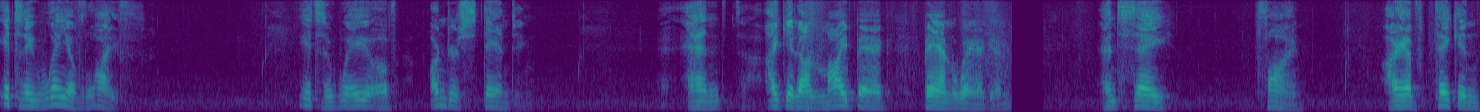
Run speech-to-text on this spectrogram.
It's a way of life. It's a way of understanding. And I get on my bag bandwagon and say, fine, I have taken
